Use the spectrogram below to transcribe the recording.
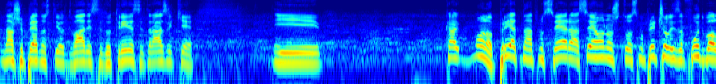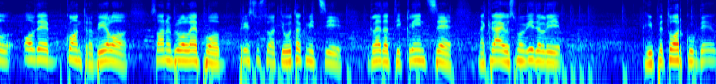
našoj prednosti od 20 do 30 razlike. I ka, ono, prijatna atmosfera, sve ono što smo pričali za futbal, ovde je kontra bilo, stvarno je bilo lepo prisustovati utakmici, gledati klince, na kraju smo videli i petorku gde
